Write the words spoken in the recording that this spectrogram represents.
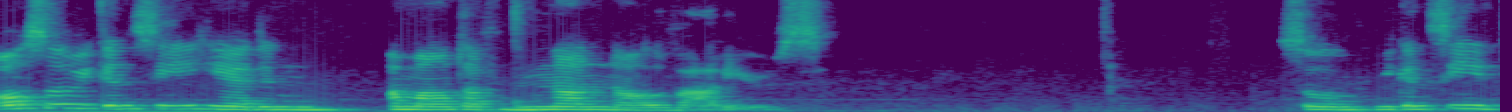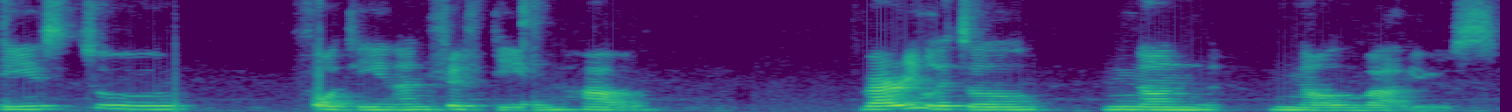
Also, we can see here the amount of non-null values. So we can see these two, 14 and 15, have very little non-null values.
